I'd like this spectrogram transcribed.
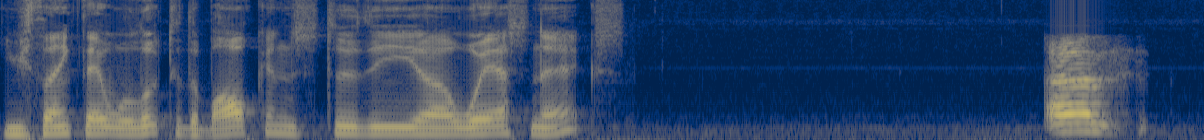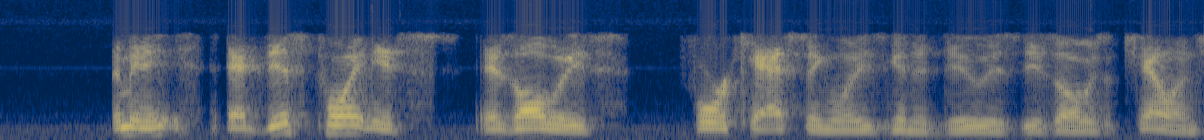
You think they will look to the Balkans to the uh, west next? Um, I mean, at this point, it's as always forecasting what he's going to do is is always a challenge.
